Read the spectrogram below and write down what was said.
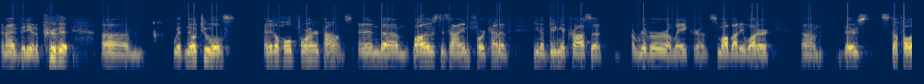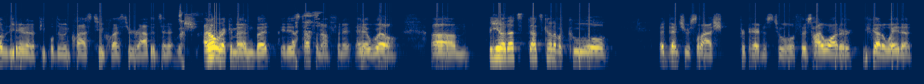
and I have video to prove it, um, with no tools, and it'll hold 400 pounds. And um, while it was designed for kind of, you know, getting across a, a river or a lake or a small body of water, um, there's stuff all over the internet of people doing class two, class three rapids in it, which I don't recommend, but it is tough enough and it and it will. Um, but you know, that's that's kind of a cool adventure slash preparedness tool. If there's high water, you've got a way to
